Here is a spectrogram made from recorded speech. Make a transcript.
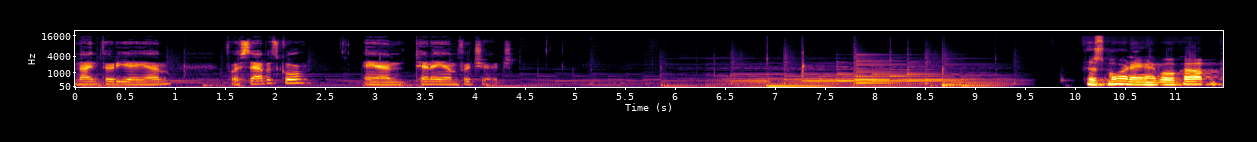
9:30 a.m. for Sabbath school and 10 a.m. for church. This morning I woke up.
